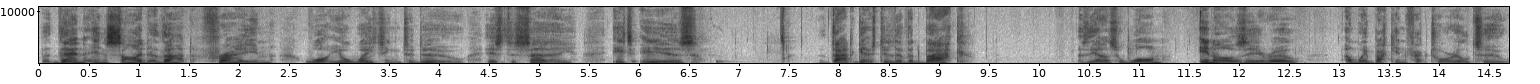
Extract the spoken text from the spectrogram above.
But then inside that frame, what you're waiting to do is to say it is, that gets delivered back as the answer 1 in R0 and we're back in factorial 2.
